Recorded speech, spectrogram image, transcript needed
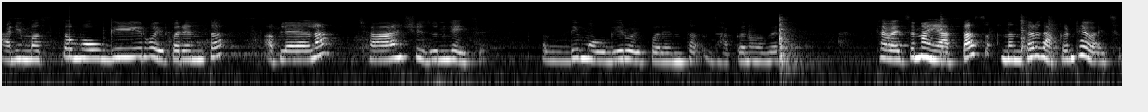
आणि मस्त मौगीर होईपर्यंत आपल्याला छान शिजून घ्यायचं. अगदी मौगीर होईपर्यंत झाकण वगैरे ठेवायचं नाही आत्ताच नंतर झाकण ठेवायचं.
